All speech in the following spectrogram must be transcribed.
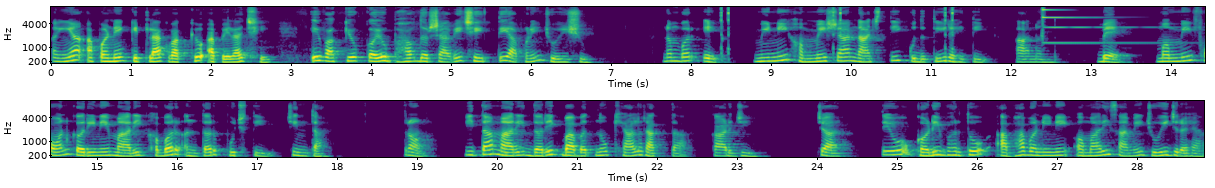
અહીંયા આપણને કેટલાક વાક્યો આપેલા છે. એ વાક્યો કયો ભાવ દર્શાવે છે તે આપણે જોઈશું. નંબર એક. મિની હંમેશા નાચતી કૂદતી રહેતી. આનંદ. બે, મમ્મી ફોન કરીને મારી ખબર અંતર પૂછતી ચિંતા. ત્રણ, પિતા મારી દરેક બાબતનો ખ્યાલ રાખતા કાળજી. ચાર, તેઓ ઘડીભર તો આભા બનીને અમારી સામે જોઈ જ રહ્યા,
